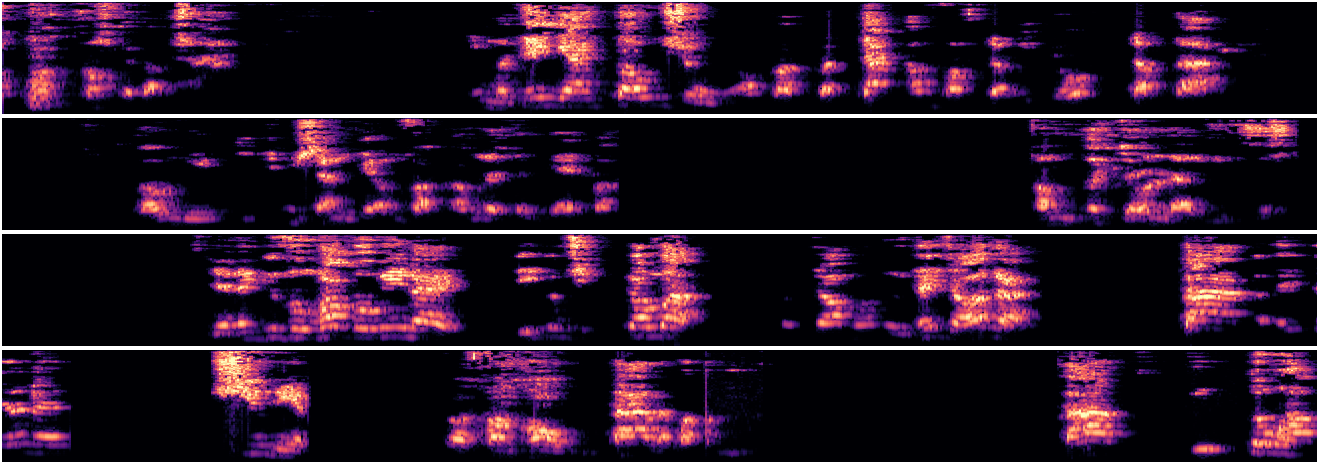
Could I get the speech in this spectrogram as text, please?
Ông Phật không có độc tài nhưng mà thế gian tôn sùng ông Phật và đặt ông Phật trong cái chỗ độc tài tội nghiệp chỉ chúng sanh cho ông Phật, ông là tự giải thoát. Không có chỗ lợi gì hết cho nên cái phương pháp vô vi này, chỉ trong sự công bằng. Cho mọi người thấy rõ rằng, ta có thể trở nên siêu việt và phần hồn ta là bất diệt ta chịu tu học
